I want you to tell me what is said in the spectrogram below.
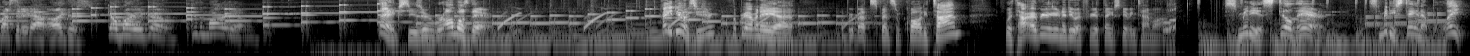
Busted it out. I like this. Go Mario, go! Do the Mario! Thanks, Caesar. We're almost there. How you doing, Caesar? Hope you're having a, uh, hope you're about to spend some quality time with however you're gonna do it for your Thanksgiving time off. Smitty is still there. Smitty's staying up late.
